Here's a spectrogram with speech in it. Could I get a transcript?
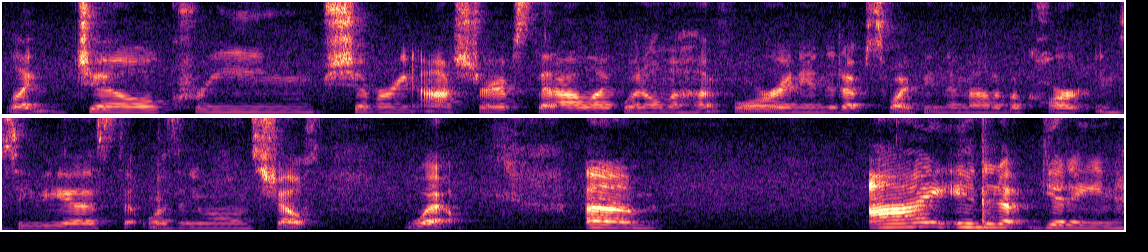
like gel, cream, shimmering eye strips that I like went on the hunt for and ended up swiping them out of a cart in CVS that wasn't even on the shelves. Well, um, I ended up getting,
